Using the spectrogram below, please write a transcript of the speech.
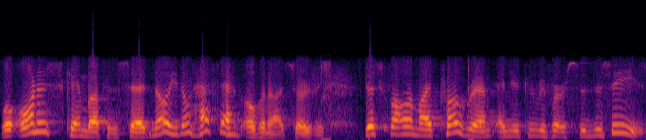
Well, Ornish came up and said, no, you don't have to have open heart surgery. Just follow my program and you can reverse the disease.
